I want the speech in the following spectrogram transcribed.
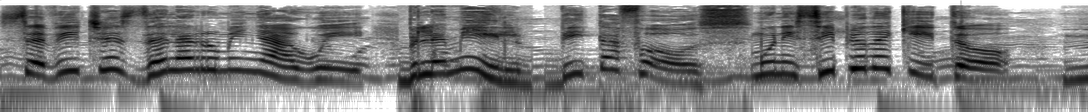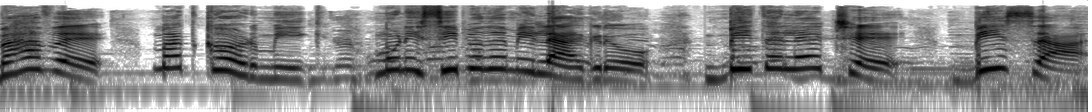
Ceviches de la Rumiñahui, Blemil, Vitafos, Municipio de Quito, Mave, McCormick, Municipio de Milagro, Vita Leche, Visa.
